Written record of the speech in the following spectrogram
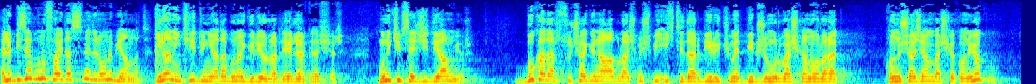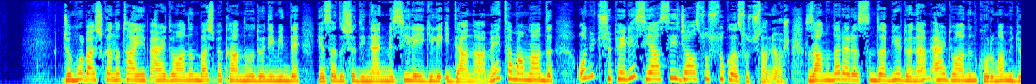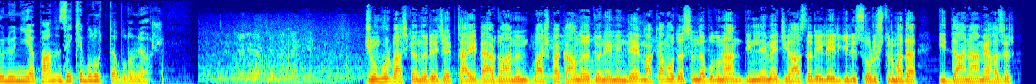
Hele bize bunun faydası nedir onu bir anlat. İnanın ki dünyada buna gülüyorlar değerli arkadaşlar. Bunu kimse ciddiye almıyor. Bu kadar suça günaha bulaşmış bir iktidar, bir hükümet, bir cumhurbaşkanı olarak konuşacağım başka konu yok mu? Cumhurbaşkanı Tayyip Erdoğan'ın başbakanlığı döneminde yasa dışı dinlenmesiyle ilgili iddianame tamamlandı. 13 şüpheli siyasi casuslukla suçlanıyor. Zanlılar arasında bir dönem Erdoğan'ın koruma müdürlüğünü yapan Zeki Bulut da bulunuyor. Cumhurbaşkanı Recep Tayyip Erdoğan'ın başbakanlığı döneminde makam odasında bulunan dinleme cihazları ile ilgili soruşturmada iddianame hazır.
